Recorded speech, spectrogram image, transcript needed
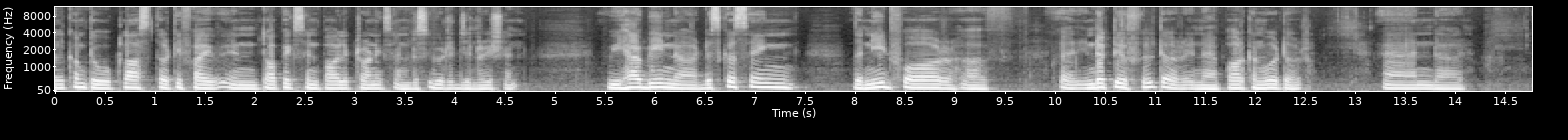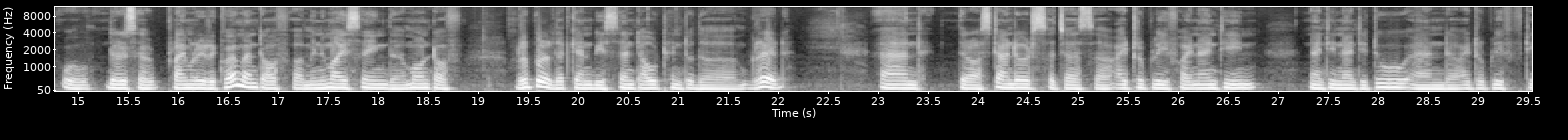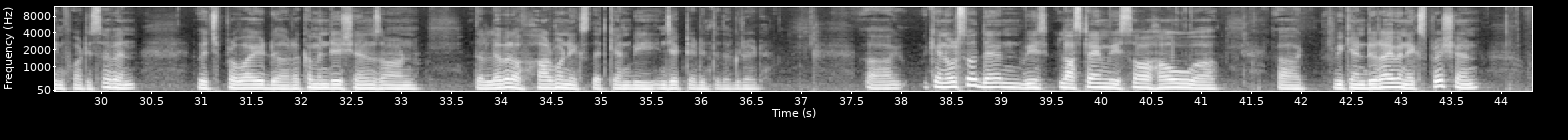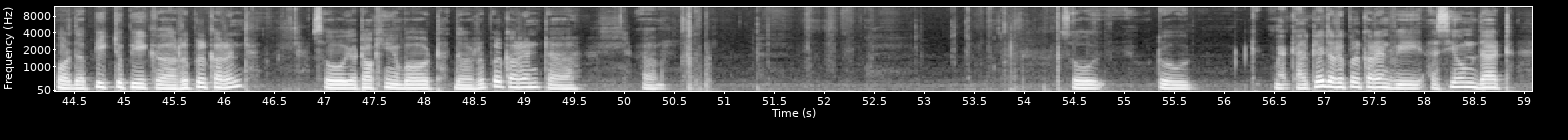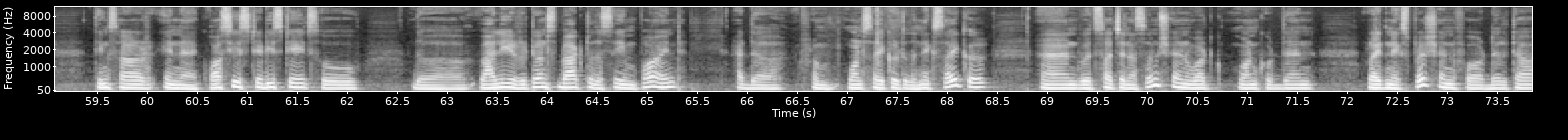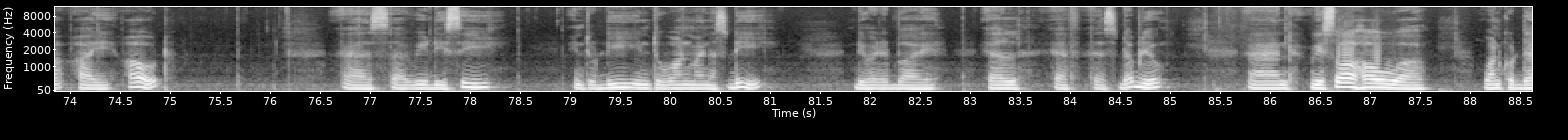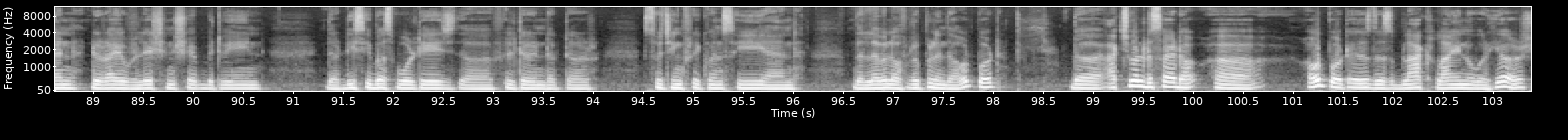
welcome to class 35 in topics in power electronics and distributed generation. We have been uh, discussing the need for uh, an inductive filter in a power converter and uh, oh, there is a primary requirement of uh, minimizing the amount of ripple that can be sent out into the grid and there are standards such as uh, IEEE 519 1992 and uh, IEEE 1547 which provide uh, recommendations on the level of harmonics that can be injected into the grid. Uh, we can also then we last time we saw how we can derive an expression for the peak to peak ripple current. So, you are talking about the ripple current um, so to calculate the ripple current we assume that things are in a quasi steady state. So, the valley returns back to the same point at the from one cycle to the next cycle and with such an assumption what one could then write an expression for delta I out as uh, VDC into D into 1 minus D divided by L FSW and we saw how uh, one could then derive relationship between the DC bus voltage, the filter inductor, switching frequency and the level of ripple in the output. The actual desired uh, output is this black line over here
